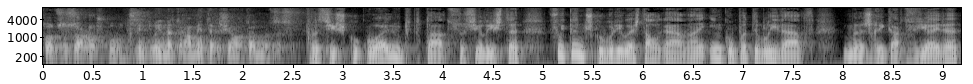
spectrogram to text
todos os órgãos públicos, incluindo naturalmente a região autónoma dos Açores. Francisco Coelho, deputado socialista, foi quem descobriu esta alegada incompatibilidade, mas Ricardo Vieira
